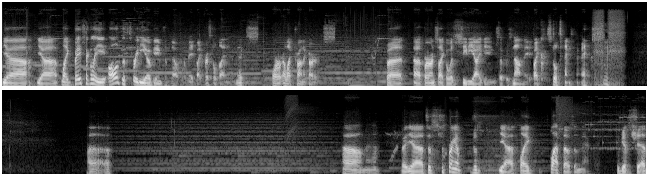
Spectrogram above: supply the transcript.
Yeah, yeah. Like basically, all of the 3DO games of note were made by Crystal Dynamics or Electronic Arts. But uh, Burn Cycle was a CDI game, so it was not made by Crystal Dynamics. uh, oh man, but yeah, just just bring up, just yeah, like slap those in there. Who gives a shit?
